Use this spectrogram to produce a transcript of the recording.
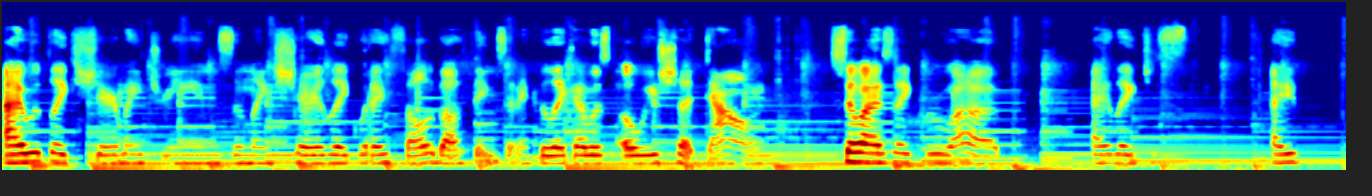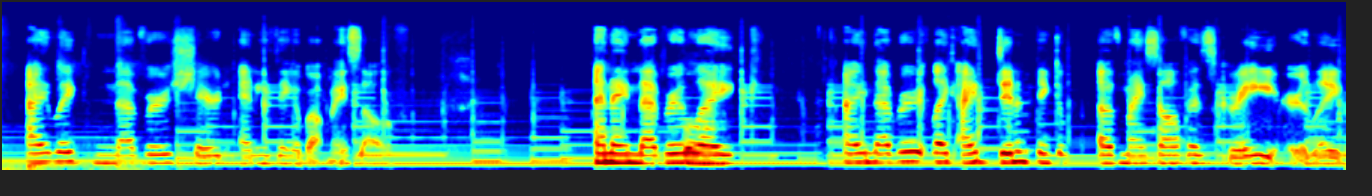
I would like share my dreams and like share like what I felt about things and I feel like I was always shut down. So as I grew up, I like just I I like never shared anything about myself. And I never like I never like I didn't think of, of myself as great or like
